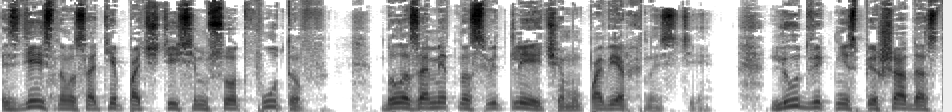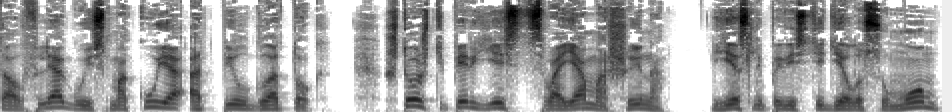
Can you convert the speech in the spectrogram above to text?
Здесь, на высоте почти 700 футов, было заметно светлее, чем у поверхности. Людвиг не спеша достал флягу и, смакуя, отпил глоток. Что ж, теперь есть своя машина. Если повести дело с умом,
